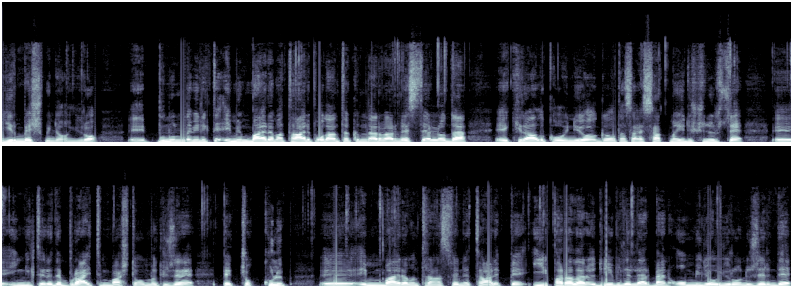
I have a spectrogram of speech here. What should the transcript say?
25 milyon euro. Bununla birlikte Emin Bayram'a talip olan takımlar var. Westerlo'da e, kiralık oynuyor. Galatasaray satmayı düşünürse e, İngiltere'de Brighton başta olmak üzere pek çok kulüp e, Emin Bayram'ın transferine talip ve iyi paralar ödeyebilirler. Ben 10 milyon euronun üzerinde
